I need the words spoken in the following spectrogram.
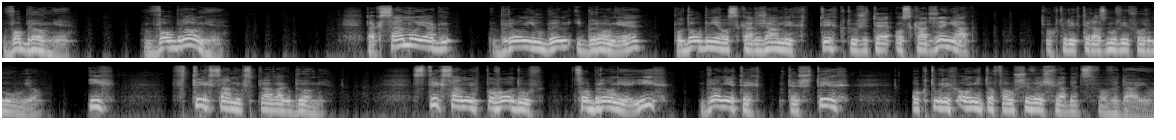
W obronie. W obronie. Tak samo jak broniłbym i bronię podobnie oskarżanych tych, którzy te oskarżenia, o których teraz mówię, formułują. Ich w tych samych sprawach bronię. Z tych samych powodów, co bronię ich, bronię tych, też tych, o których oni to fałszywe świadectwo wydają.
